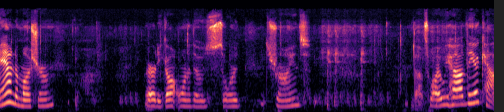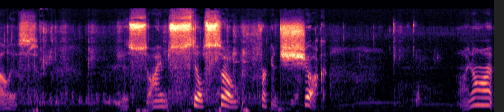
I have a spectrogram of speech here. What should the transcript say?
And a mushroom. We already got one of those sword shrines. That's why we have the Arkhalis. It is, I'm still so freaking shook. Why not?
